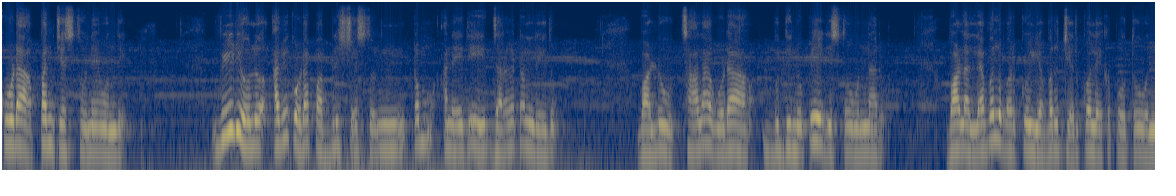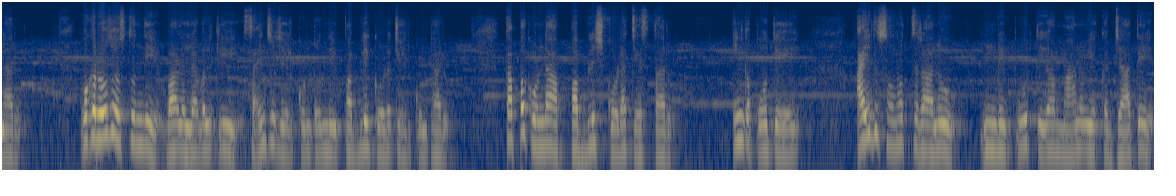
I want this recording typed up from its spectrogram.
కూడా పనిచేస్తూనే ఉంది. వీడియోలు అవి కూడా పబ్లిష్ చేస్తుండటం అనేది జరగటం లేదు. వాళ్ళు చాలా కూడా బుద్ధిని ఉపయోగిస్తూ ఉన్నారు. వాళ్ళ లెవెల్ వరకు ఎవరు చేరుకోలేకపోతూ ఉన్నారు. ఒక రోజు వస్తుంది వాళ్ళ లెవెల్కి సైన్స్ చేరుకుంటుంది పబ్లిక్ కూడా చేరుకుంటారు. తప్పకుండా పబ్లిష్ కూడా చేస్తారు. ఇంకా పోతే ఐదు సంవత్సరాలు నుండి పూర్తిగా మానవ యొక్క జాతే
